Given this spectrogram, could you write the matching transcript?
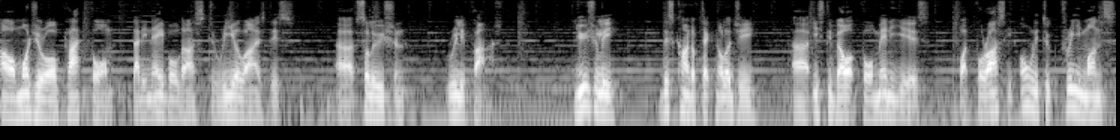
our modular platform that enabled us to realize this uh, solution really fast. Usually this kind of technology uh, is developed for many years but for us, it only took three months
